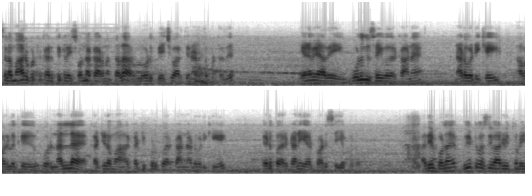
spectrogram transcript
சில மாறுபட்ட கருத்துக்களை சொன்ன காரணத்தால் அவர்களோடு பேச்சுவார்த்தை நடத்தப்பட்டது. எனவே அதை ஒழுங்கு செய்வதற்கான நடவடிக்கை அவர்களுக்கு ஒரு நல்ல கட்டிடமாக கட்டி கொடுப்பதற்கான நடவடிக்கையை எடுப்பதற்கான ஏற்பாடு செய்யப்படும். அதே போல் வீட்டு வசதி வாரியத்துறை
